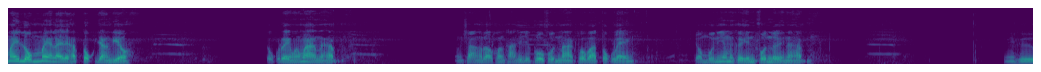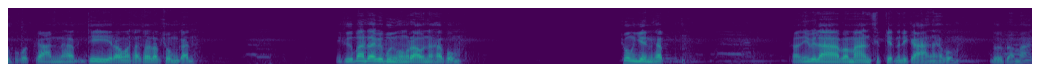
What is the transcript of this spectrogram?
ไม่ลมไม่อะไรเลยครับ ตกอย่างเดียว ตกแรงมากๆนะครับน้องช้างของเราค่อนข้างที่จะกลัวฝนมาก เพราะว่าตกแรง จอมบุญนี้ยังไม่เคยเห็นฝนเลยนะครับ นี่คือปรากฏการณ์นะครับ ที่เรามาถ่ายทอดรับชมกัน นี่คือบ้านไร่ใบบุญของเรานะครับ ผม ช่วงเย็นครับตอนนี้เวลาประมาณสิบเจ็ดนาฬิกานะครับ ผม โดยประมาณ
